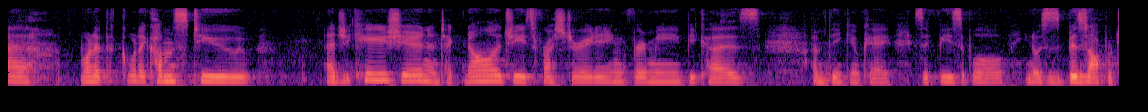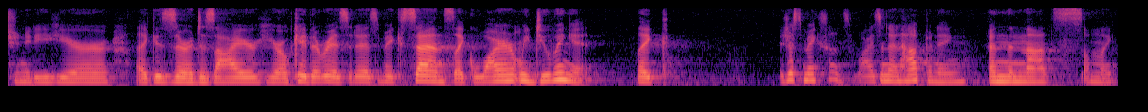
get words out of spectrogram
uh, when it when it comes to education and technology, it's frustrating for me because I'm thinking, okay, is it feasible? You know, is this business opportunity here? Like, is there a desire here? Okay, there is. It is. It makes sense. Like, why aren't we doing it? Like, it just makes sense. Why isn't it happening? And then that's I'm like,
